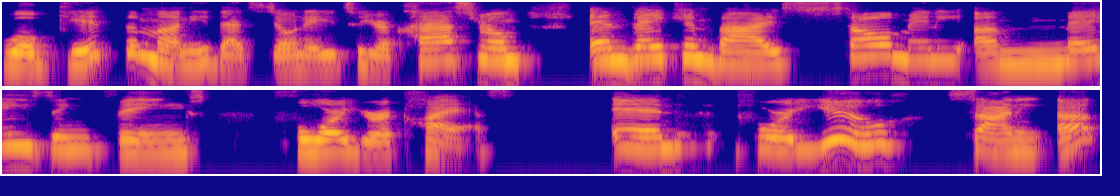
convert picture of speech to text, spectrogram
will get the money that's donated to your classroom and they can buy so many amazing things for your class. And for you signing up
